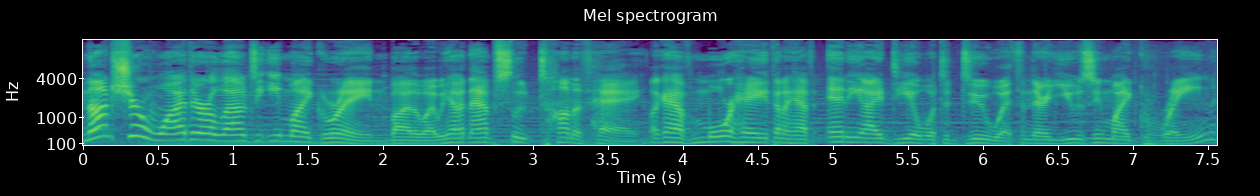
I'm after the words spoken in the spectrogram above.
Not sure why they're allowed to eat my grain, by the way. We have an absolute ton of hay. Like, I have more hay than I have any idea what to do with, and they're using my grain?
